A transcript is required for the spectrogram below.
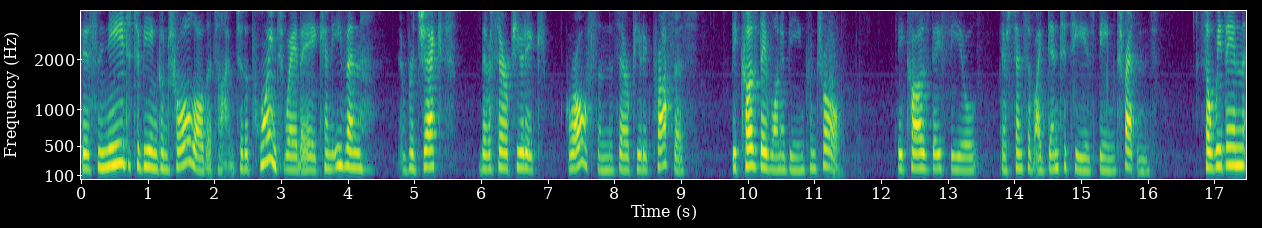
this need to be in control all the time to the point where they can even reject their therapeutic growth and the therapeutic process because they want to be in control because they feel their sense of identity is being threatened. So within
